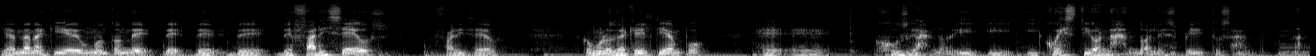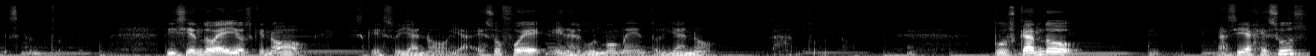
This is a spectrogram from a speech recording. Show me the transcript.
Y andan aquí un montón de, de, fariseos, fariseos, como los de aquel tiempo, eh, eh, juzgando y, y, cuestionando al Espíritu Santo. Santo Dios diciendo ellos que no, es que eso ya no, ya, eso fue en algún momento, ya no, santo Dios. Buscando así a Jesús,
